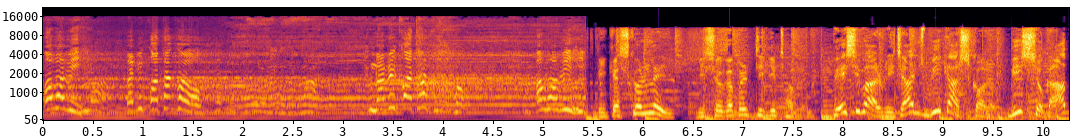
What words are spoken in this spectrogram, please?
ও ভাবি ভাবি কথা কও। ভাবি কথা কও। বিকাশ করলেই বিশ্বকাপের টিকিট হবে। বেশিবার রিচার্জ বিকাশ করো। বিশ্বকাপ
